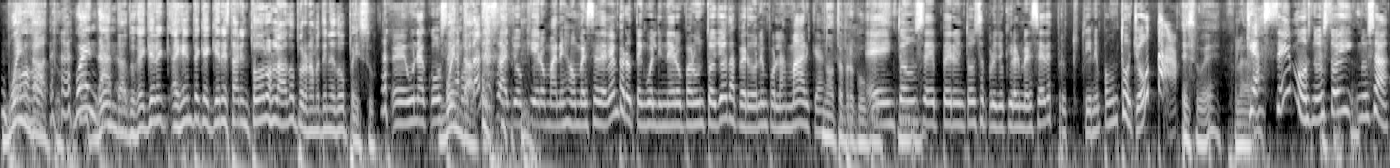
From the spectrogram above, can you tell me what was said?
Buen dato. Buen dato. Que quiere- hay gente que quiere estar en todos los lados, pero nada más tiene dos pesos. Eh, una cosa Buen importante, dato. o sea, yo quiero manejar un Mercedes-Benz, pero tengo el dinero para un Toyota, perdonen por las marcas. No te preocupes. Eh, entonces, pero entonces, pero yo quiero el Mercedes, pero tú tienes para un Toyota. Eso es, claro. ¿Qué hacemos? No estoy, no, o sea,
